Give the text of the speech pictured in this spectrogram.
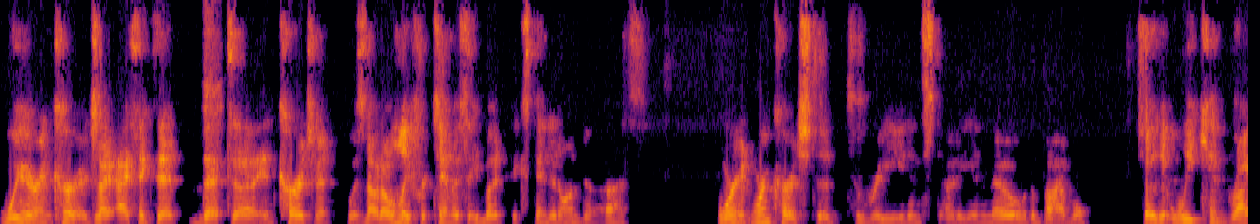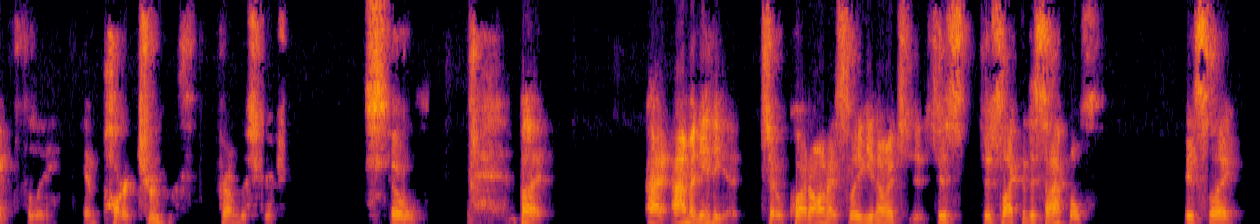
we are encouraged. I, I think that that uh, encouragement was not only for Timothy, but extended on to us. We're we're encouraged to to read and study and know the Bible, so that we can rightfully impart truth from the Scripture. So, but I, I'm an idiot. So quite honestly, you know, it's, it's just just like the disciples. It's like,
